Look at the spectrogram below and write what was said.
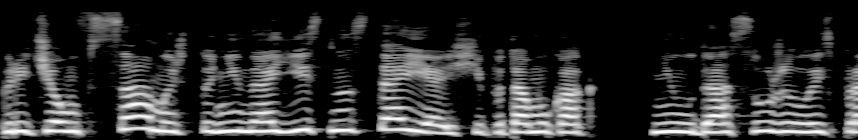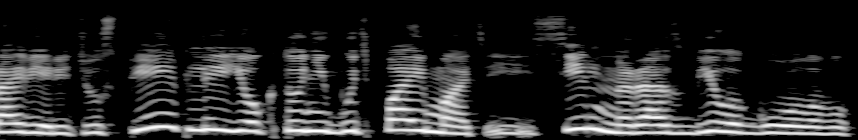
Причем в самый, что ни на есть настоящий, потому как не удосужилась проверить, успеет ли ее кто-нибудь поймать, и сильно разбила голову.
